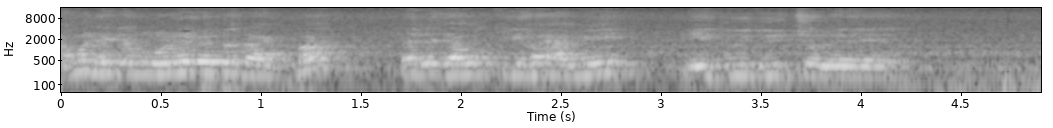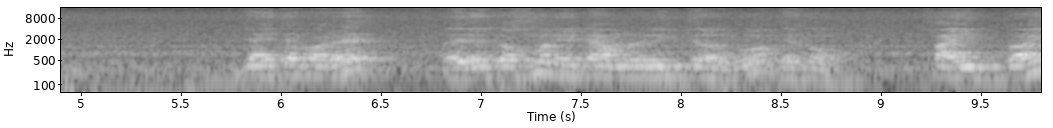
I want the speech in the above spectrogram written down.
এখন এটা মনের ভেতর রাখবা, তাহলে দেখো কি হয়, আমি এই দুই দুই চলে যাইতে পারে। তাহলে তখন এটা আমরা লিখতে পারব। দেখো ফাইভ বাই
